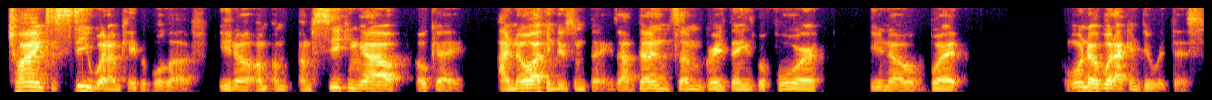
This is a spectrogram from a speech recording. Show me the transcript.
trying to see what I'm capable of. You know, I'm I'm I'm seeking out, okay, I know I can do some things. I've done some great things before, you know, but I wonder what I can do with this.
